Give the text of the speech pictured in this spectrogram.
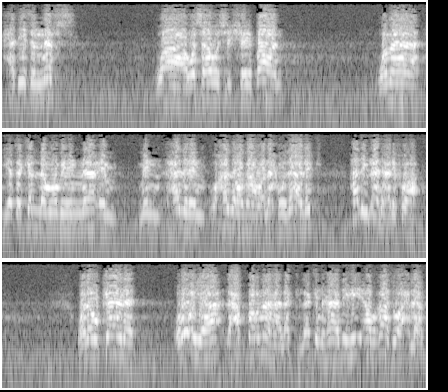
حديث النفس ووساوس الشيطان وما يتكلم به النائم من هذر وخذرفة ونحو ذلك هذه لا نعرفها. ولو كانت رؤيا لعبرناها لك لكن هذه أضغاث أحلام.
